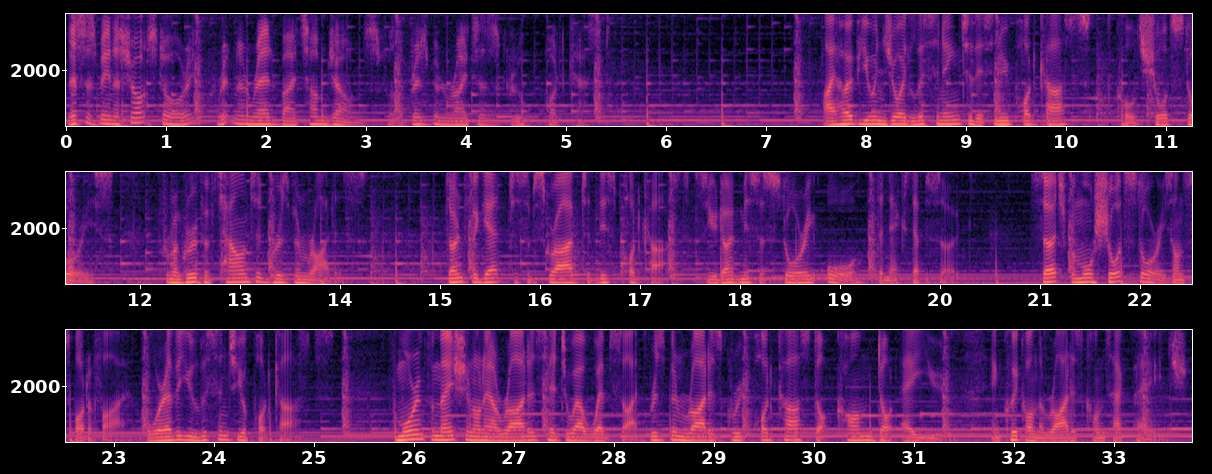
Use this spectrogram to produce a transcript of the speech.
This has been a short story written and read by Tom Jones for the Brisbane Writers Group podcast. I hope you enjoyed listening to this new podcast called Short Stories from a group of talented Brisbane writers. Don't forget to subscribe to this podcast so you don't miss a story or the next episode. Search for more short stories on Spotify or wherever you listen to your podcasts. For more information on our writers, head to our website, brisbanewritersgrouppodcast.com.au, and click on the Writers Contact page.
